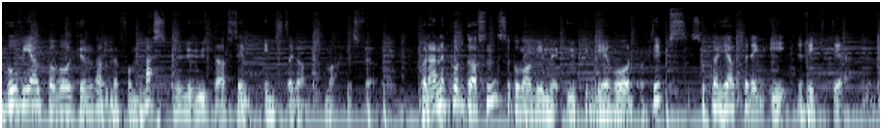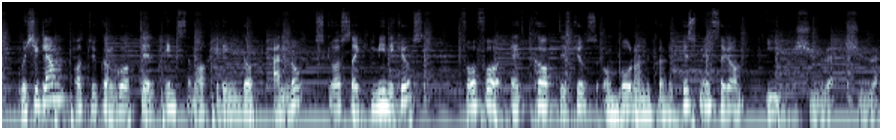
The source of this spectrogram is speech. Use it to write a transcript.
hvor vi hjelper våre kunder med å få mest mulig ut av sin Instagram-markedsføring. På denne podkasten kommer vi med ukentlige råd og tips som kan hjelpe deg i riktig retning. Og ikke glem at du kan gå til instamarketing.no minikurs for å få et gratis kurs om hvordan du kan lykkes med Instagram i 2020.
